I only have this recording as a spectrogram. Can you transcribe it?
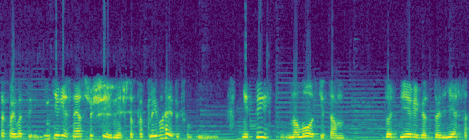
такое вот интересное ощущение, что проплывает не ты на лодке там вдоль берега, вдоль леса,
